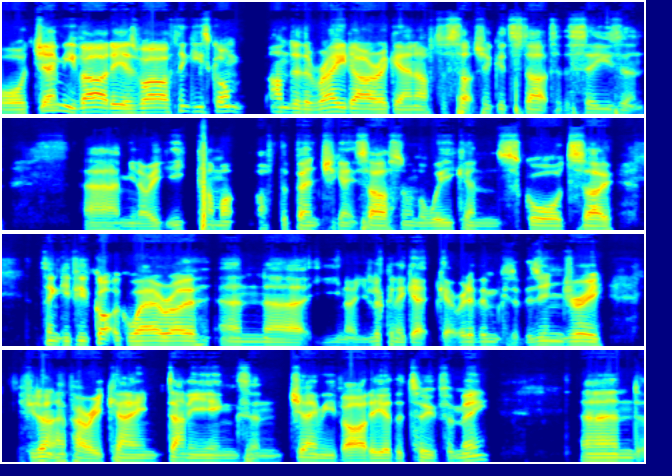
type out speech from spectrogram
or Jamie Vardy as well. I think he's gone under the radar again after such a good start to the season. Um, you know, he, he come up off the bench against Arsenal on the weekend and scored. So I think if you've got Aguero and uh, you know you're looking to get get rid of him because of his injury, if you don't have Harry Kane, Danny Ings and Jamie Vardy are the two for me. And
